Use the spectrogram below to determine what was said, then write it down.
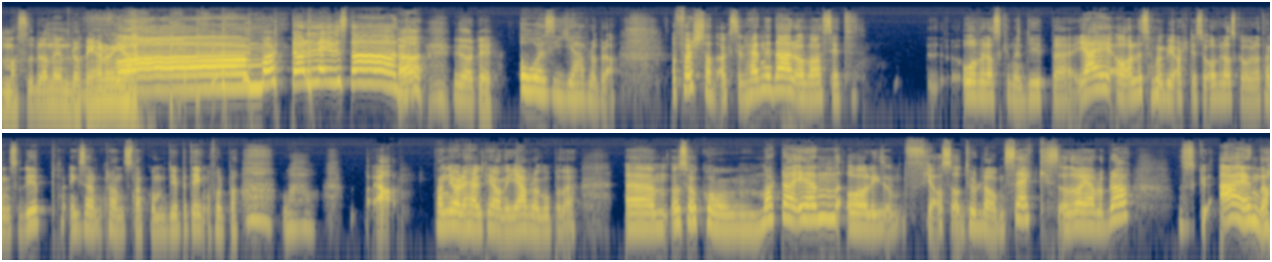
Masse bra name-dropping her nå, Inga. var Martha Leivestad! Ja, det er artig. Å, hun er så jævla bra. Og først satt Aksel Hennie der og var sitt overraskende dype jeg, og alle sammen blir alltid så overraska over at han er så dyp. Ikke sant? Han snakker om dype ting, og folk bare Wow. Ja. Han gjør det hele tida, han er jævla god på det. Um, og så kom Martha inn og liksom fjasa og tulla om sex, og det var jævla bra. Og så skulle jeg inn, da,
